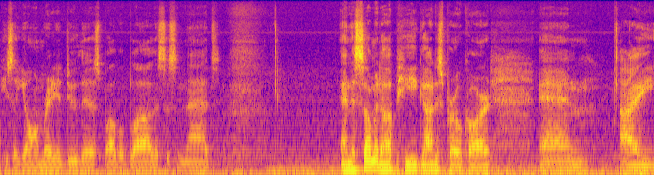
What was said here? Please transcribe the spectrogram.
he's like yo i'm ready to do this blah blah blah this this and that. And to sum it up he got his pro card and i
